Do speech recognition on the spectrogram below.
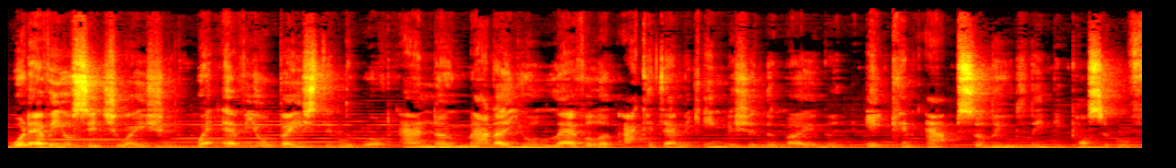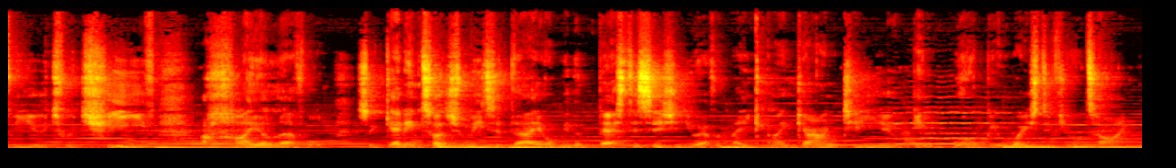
Whatever your situation, wherever you're based in the world, and no matter your level of academic English at the moment, it can absolutely be possible for you to achieve a higher level. So get in touch with me today, it'll be the best decision you ever make, and I guarantee you it won't be a waste of your time.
